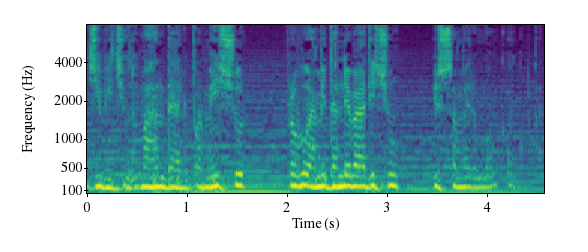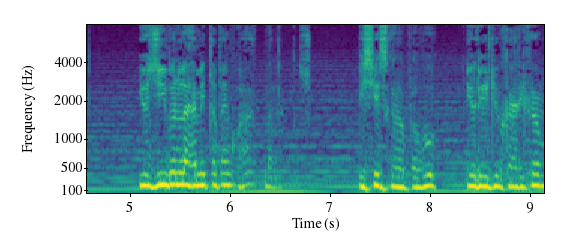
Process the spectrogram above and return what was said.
जीवी जिउँदो महान दयालु परमेश्वर प्रभु हामी धन्यवादी छौँ। यो समय र मौकाको यो जीवनलाई हामी तपाईँको हातमा राख्दछौँ। विशेष गरेर प्रभु यो रेडियो कार्यक्रम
